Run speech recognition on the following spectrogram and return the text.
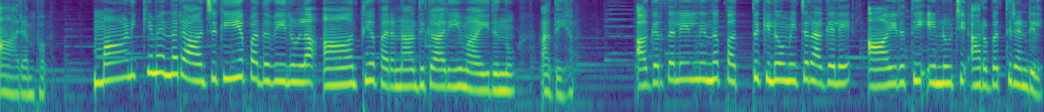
ആരംഭം. മാണിക്യം എന്ന രാജകീയ പദവിയിലുള്ള ആദ്യ ഭരണാധികാരിയുമായിരുന്നു അദ്ദേഹം. അഗർത്തലയിൽ നിന്ന് പത്ത് കിലോമീറ്റർ അകലെ ആയിരത്തി എണ്ണൂറ്റി അറുപത്തിരണ്ടിൽ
